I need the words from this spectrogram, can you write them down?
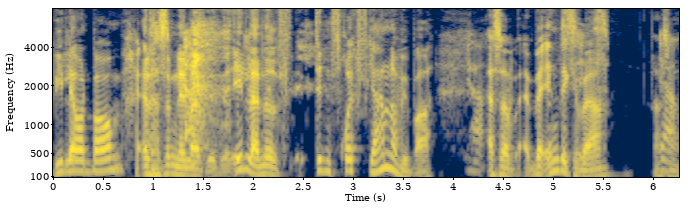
vi laver det bare om, eller sådan, eller et, et eller andet, det er den frygt fjerner vi bare. Ja. Altså, hvad end det kan være. Præcis. Altså, Ja.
